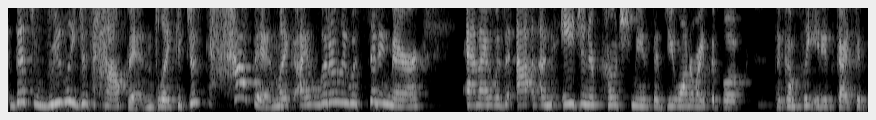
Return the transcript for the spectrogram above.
this really just happened. Like it just happened. Like I literally was sitting there and I was at, an agent approached me and said, do you want to write the book? The Complete Idiot's Guide to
